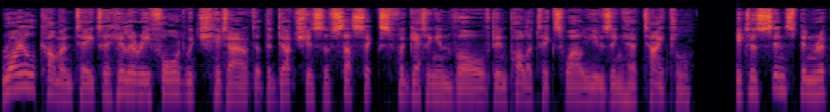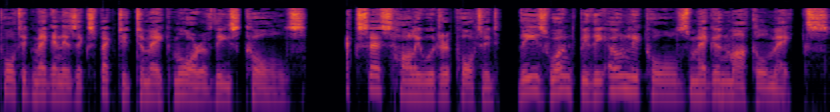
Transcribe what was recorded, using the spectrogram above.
Royal commentator Hilary Fordwich hit out at the Duchess of Sussex for getting involved in politics while using her title. It has since been reported Meghan is expected to make more of these calls. Access Hollywood reported, these won't be the only calls Meghan Markle makes.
